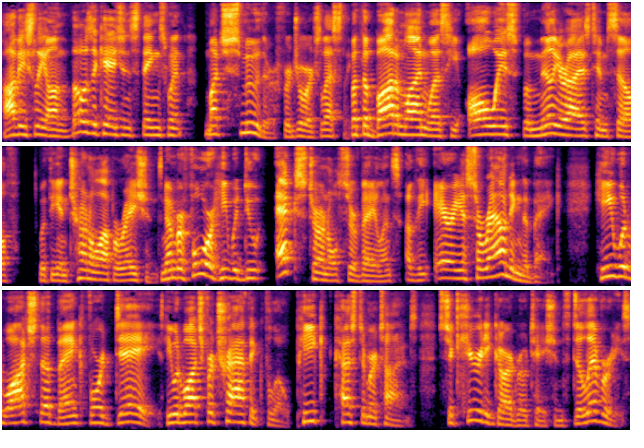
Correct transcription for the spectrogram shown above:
Obviously, on those occasions, things went much smoother for George Leslie. But the bottom line was he always familiarized himself with the internal operations. Number four, he would do external surveillance of the area surrounding the bank. He would watch the bank for days. He would watch for traffic flow, peak customer times, security guard rotations, deliveries,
